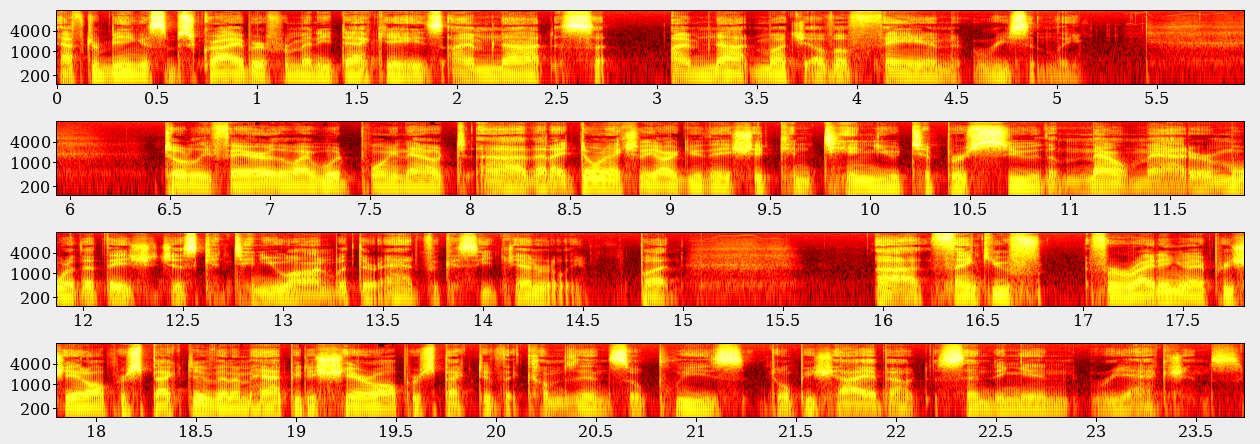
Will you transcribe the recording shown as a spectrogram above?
After being a subscriber for many decades, I'm not I'm not much of a fan recently. Totally fair, though I would point out uh, that I don't actually argue they should continue to pursue the Mount matter, more that they should just continue on with their advocacy generally. But uh, thank you f- for writing. I appreciate all perspective, and I'm happy to share all perspective that comes in. So please don't be shy about sending in reactions.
